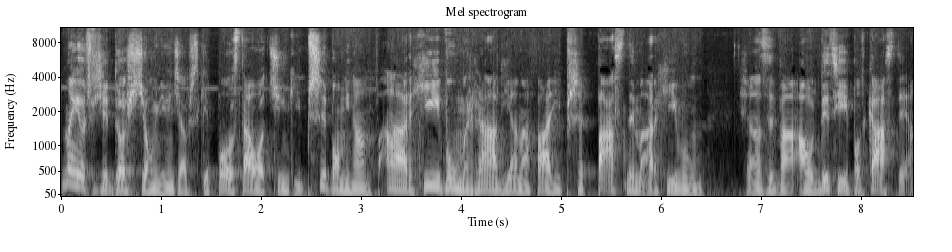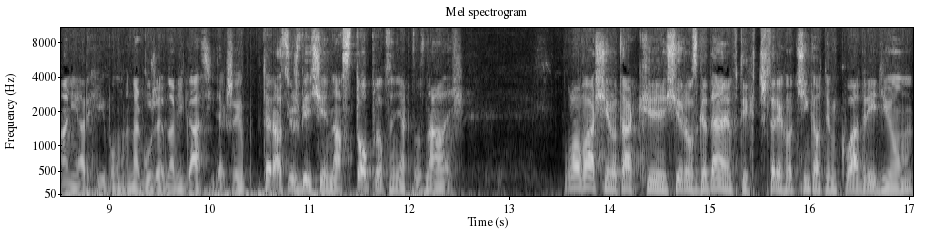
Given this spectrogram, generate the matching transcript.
No i oczywiście do ściągnięcia wszystkie pozostałe odcinki przypominam w archiwum Radia na Fali, przepasnym archiwum się nazywa Audycje i Podcasty, a nie Archiwum, na górze w nawigacji. Także teraz już wiecie na 100% jak to znaleźć. No właśnie, no tak y, się rozgadałem w tych czterech odcinkach o tym Quadridium,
